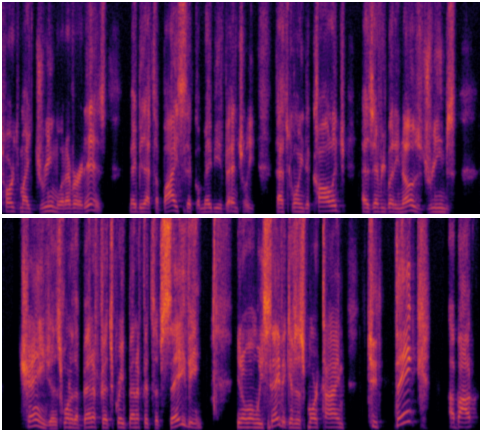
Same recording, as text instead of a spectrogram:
towards my dream, whatever it is. Maybe that's a bicycle. Maybe eventually that's going to college. As everybody knows, dreams change. And it's one of the benefits, great benefits of saving you know, when we save, it gives us more time to think about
